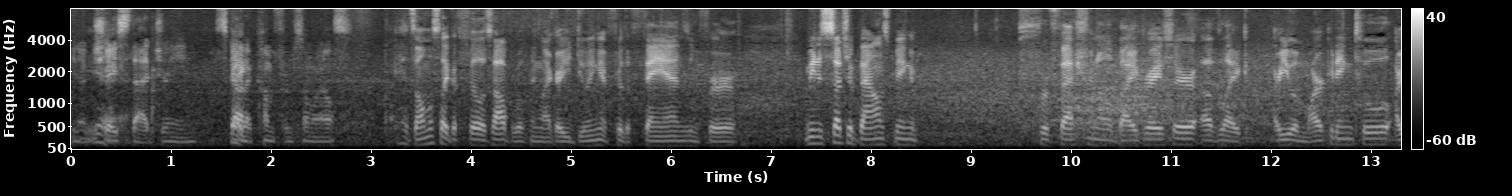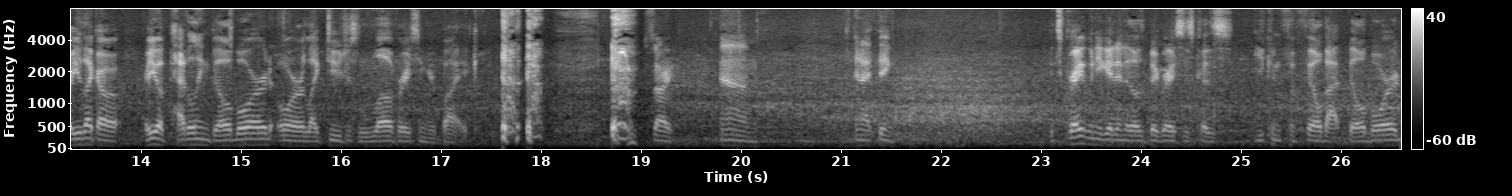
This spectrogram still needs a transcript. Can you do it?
you know, Yeah. chase that dream. It's got to Like- come from somewhere else. It's almost like a philosophical thing. Like, are you doing it for the fans and for? I mean, it's such a balance being a professional bike racer. Of like, are you a marketing tool? Are you like a? Are you a pedaling billboard, or like, do you just love racing your bike? Sorry. Um, and I think it's great when you get into those big races because you can fulfill that billboard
